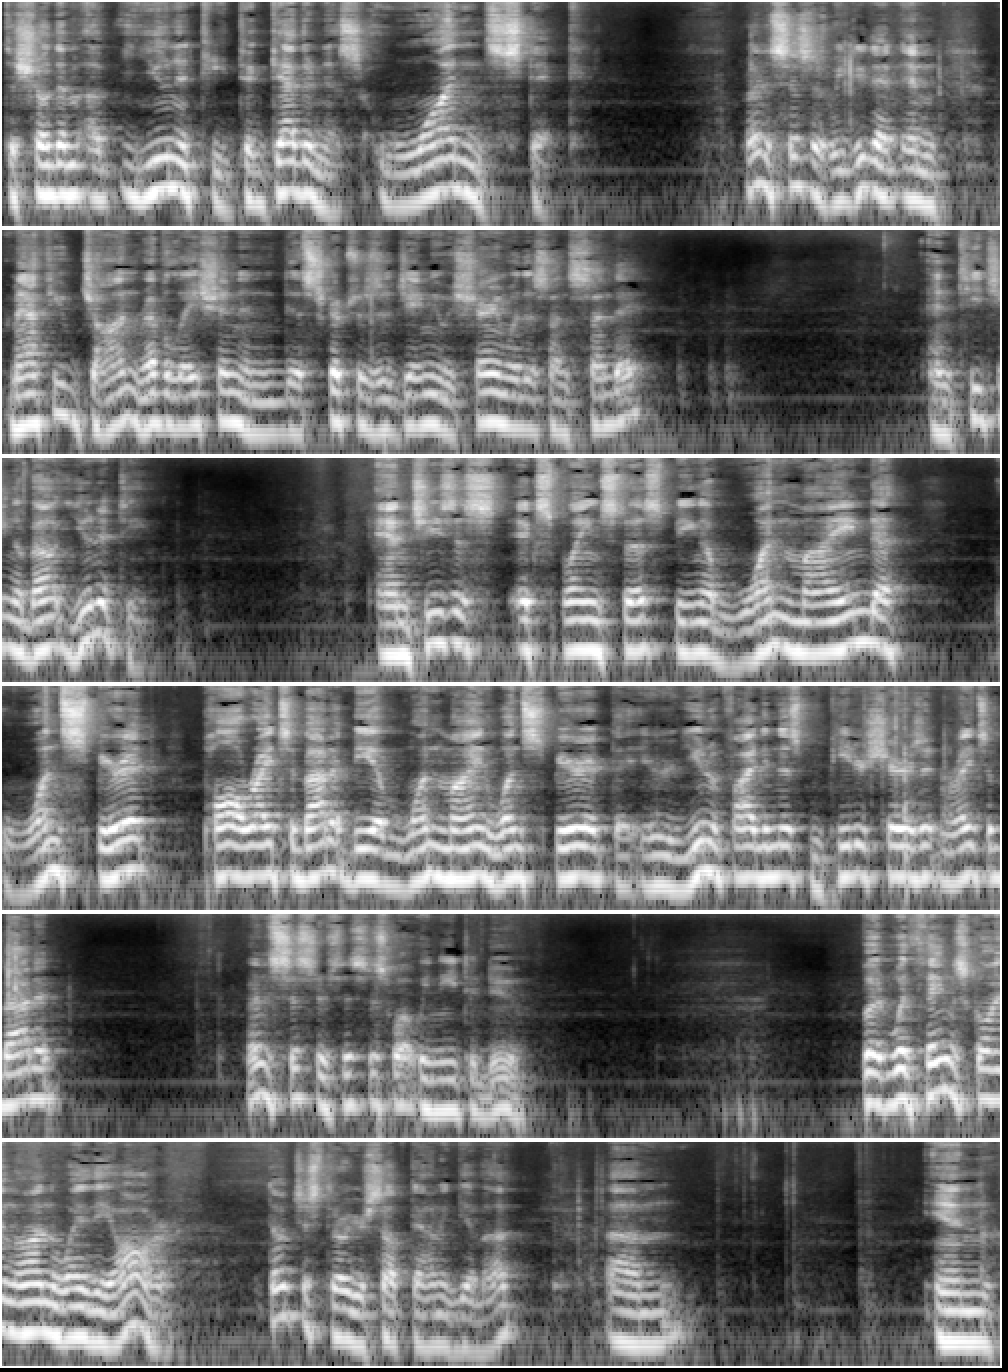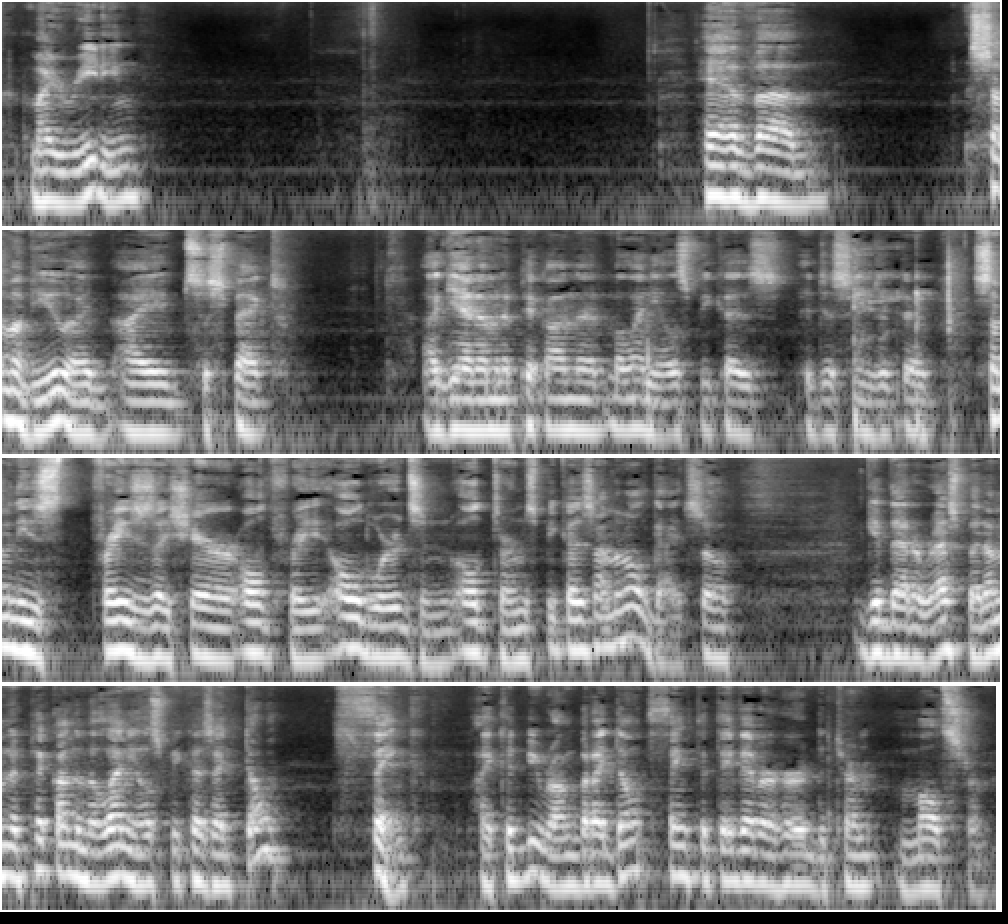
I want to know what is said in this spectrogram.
to show them of unity, togetherness, one stick Brothers and sisters, we do that in Matthew, John, Revelation, and the scriptures that Jamie was sharing with us on Sunday, and teaching about unity. And Jesus explains to us being of one mind, one spirit. Paul writes about it, be of one mind, one spirit, that you're unified in this. And Peter shares it and writes about it. Brothers and sisters, this is what we need to do. But with things going on the way they are, don't just throw yourself down and give up. Um, in my reading, have um, some of you, I, I suspect, again, I'm going to pick on the millennials because it just seems that they're, some of these phrases I share are old phrase, old words and old terms because I'm an old guy. So give that a rest. But I'm going to pick on the millennials because I don't think, I could be wrong, but I don't think that they've ever heard the term Malmstrom.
